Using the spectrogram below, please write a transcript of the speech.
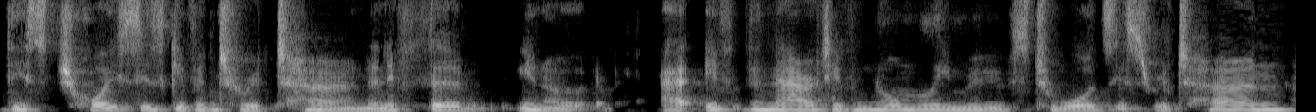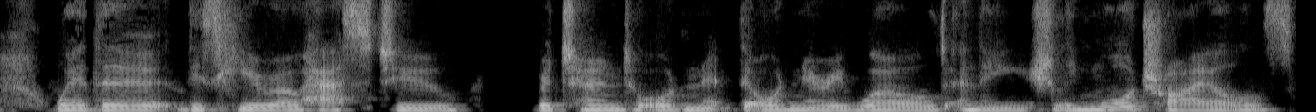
this choice is given to return, and if the you know if the narrative normally moves towards this return, where the this hero has to return to the ordinary world, and there are usually more trials,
